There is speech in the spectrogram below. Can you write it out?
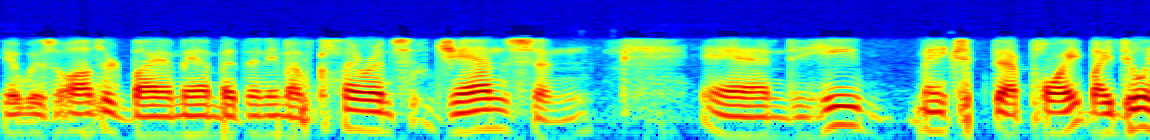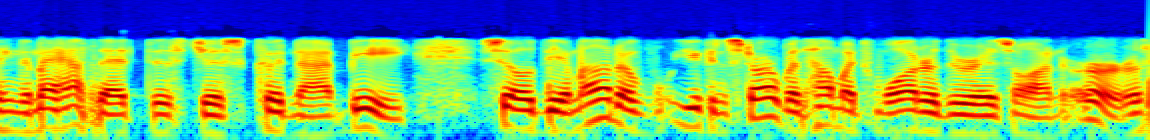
It was authored by a man by the name of Clarence Jansen, and he makes that point by doing the math that this just could not be. So the amount of you can start with how much water there is on Earth,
